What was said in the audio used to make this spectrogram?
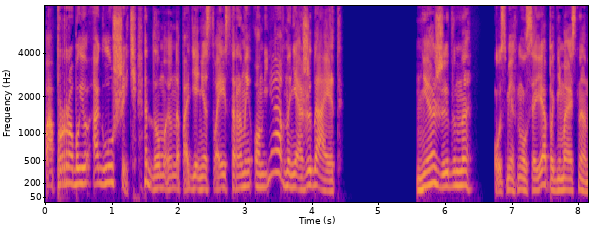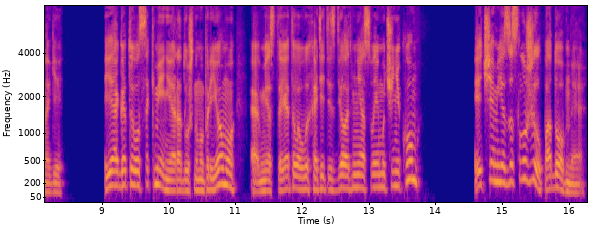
Попробую оглушить. Думаю, нападение с твоей стороны он явно не ожидает». «Неожиданно», — усмехнулся я, поднимаясь на ноги. «Я готовился к менее радушному приему, а вместо этого вы хотите сделать меня своим учеником? И чем я заслужил подобное?»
